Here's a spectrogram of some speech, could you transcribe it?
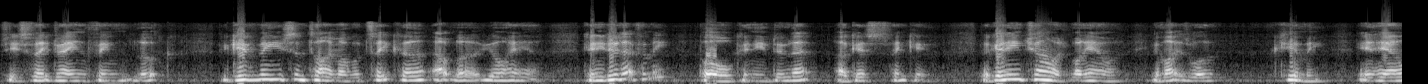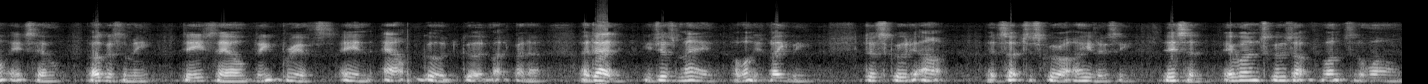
She's drain thing. Look, if you give me some time, I will take her out of your hair. Can you do that for me, Paul? Can you do that? I guess. Thank you. You're getting charged by the hour. You might as well kill me. Inhale, exhale. Focus on me. Exhale, deep breaths. In, out. Good, good, much better. Dad, he's just mad. I want his baby. Just screwed it up. It's such a screw up. Hey, Lucy. Listen, everyone screws up once in a while.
